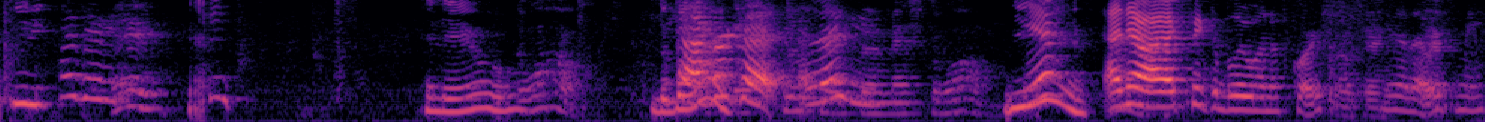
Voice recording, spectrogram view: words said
sweetie. Hi, baby. Hey, Hey. the Hello. wall. The Got ball. her cut. It I love you. match the wall. Yeah. I know. I picked the blue one, of course. Okay. Yeah, that was me.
